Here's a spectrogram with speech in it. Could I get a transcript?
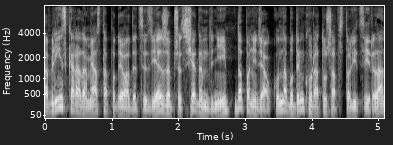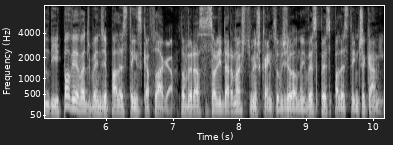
Dublińska Rada Miasta podjęła decyzję, że przez 7 dni, do poniedziałku, na budynku ratusza w stolicy Irlandii powiewać będzie palestyńska flaga. To wyraz solidarności mieszkańców Zielonej Wyspy z Palestyńczykami.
